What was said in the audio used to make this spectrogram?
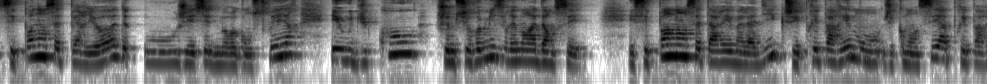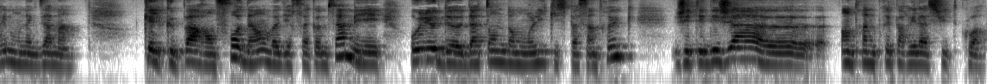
C'est pendant cette période où j'ai essayé de me reconstruire et où du coup, je me suis remise vraiment à danser. Et c'est pendant cet arrêt maladie que j'ai préparé mon, j'ai commencé à préparer mon examen. Quelque part en fraude, hein, on va dire ça comme ça, mais au lieu d'attendre dans mon lit qu'il se passe un truc, j'étais déjà euh, en train de préparer la suite, quoi.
